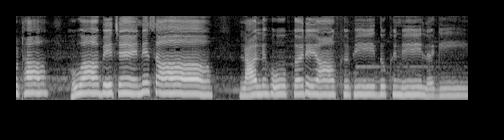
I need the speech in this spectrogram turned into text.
उठा, हुआ बेचैन सा। लाल होकर आँख भी दुखने लगी।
